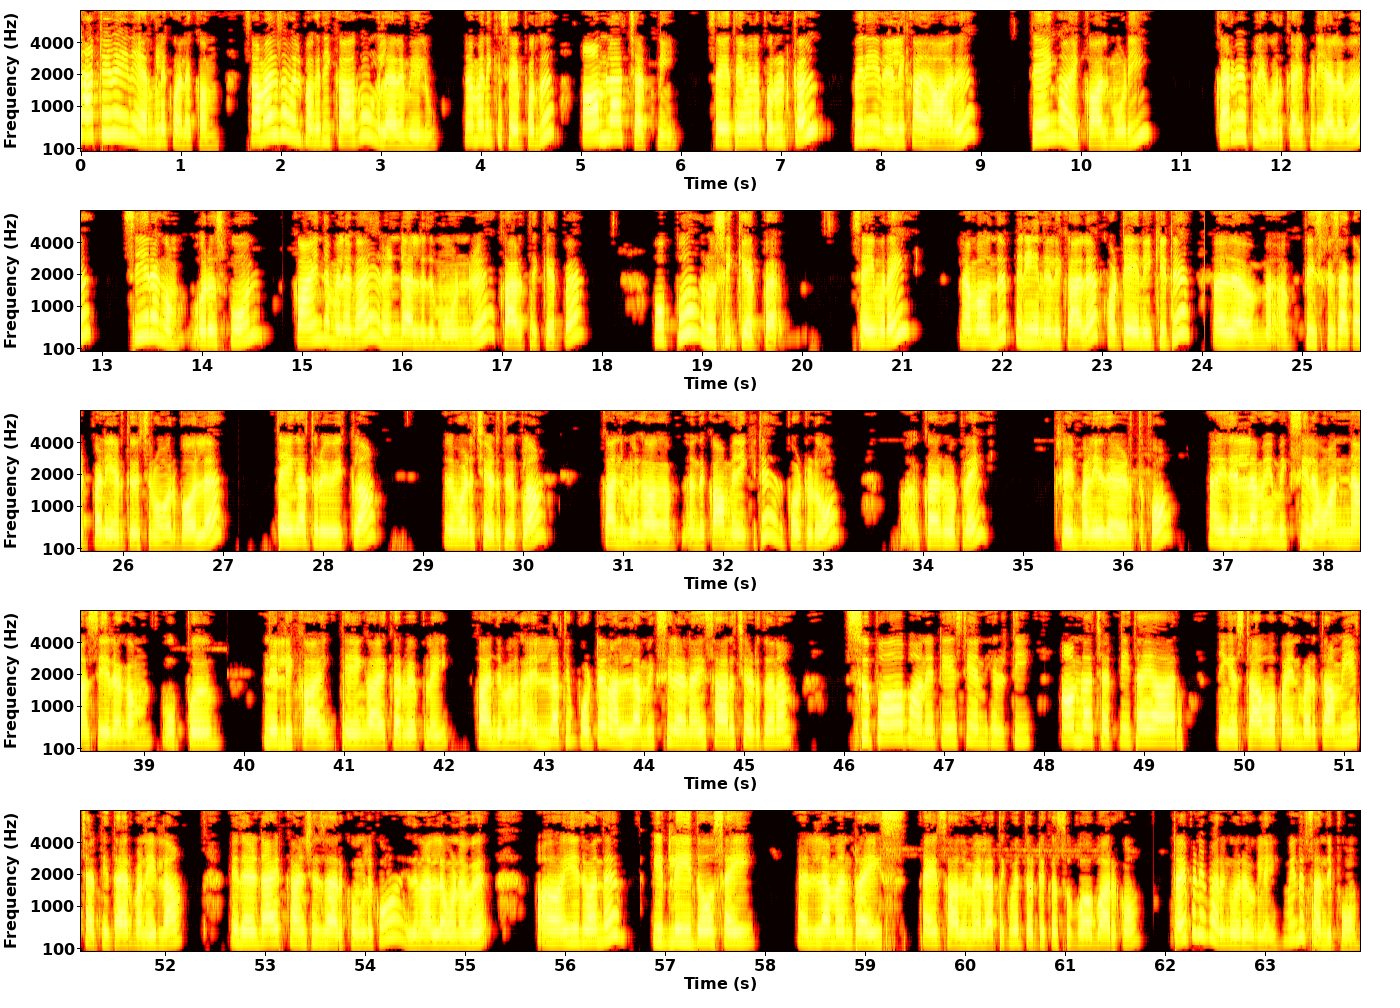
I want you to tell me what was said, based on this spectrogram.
நாட்டினை நேர்களுக்கு வணக்கம். சமையல் சமையல் பகுதிக்காக உங்கள் அலமேலும் நம்ம இன்னைக்கு செய்ய போகிறது ஆம்லா சட்னி. செய்ய தேவையான பொருட்கள் பெரிய நெல்லிக்காய் ஆறு தேங்காய் கால் மூடி கருவேப்பிலை ஒரு கைப்பிடி அளவு சீரகம் ஒரு ஸ்பூன் காய்ந்த மிளகாய் ரெண்டு அல்லது மூன்று காரத்துக்கேற்ப உப்பு ருசிக்கேற்ப. செய்முறை நம்ம வந்து பெரிய நெல்லிக்காயில் கொட்டையை நீக்கிட்டு அதை பீஸ் பீஸாக கட் பண்ணி எடுத்து வச்சுருவோம் ஒரு பவுலில் தேங்காய் துருவி வைக்கலாம். இதை உடச்சி எடுத்து வைக்கலாம். காஞ்ச மிளகாய் அந்த காம்பை அது போட்டுடுவோம். கருவேப்பிலை க்ளீன் பண்ணி இதை எடுத்துப்போம். இது எல்லாமே மிக்சியில் ஒன்றா சீரகம் உப்பு நெல்லிக்காய் தேங்காய் கருவேப்பிலை காஞ்ச மிளகாய் எல்லாத்தையும் போட்டு நல்லா மிக்சியில் நைஸாக அரைச்சி எடுத்தோன்னா சூப்பர்பான tasty and healthy amla chutney தயார். நீங்கள் ஸ்டவ்வை பயன்படுத்தாமையே சட்னி தயார் பண்ணிடலாம். இது டயட் கான்ஷியஸாக இருக்கவங்களுக்கும் இது நல்ல உணவு. இது வந்து இட்லி தோசை லெமன் ரைஸ் தயிர் சாதம் எல்லாத்துக்குமே தொட்டுக்க சூப்பராக இருக்கும். ட்ரை பண்ணி பாருங்கள் உறவுகளை. மீண்டும் சந்திப்போம்.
